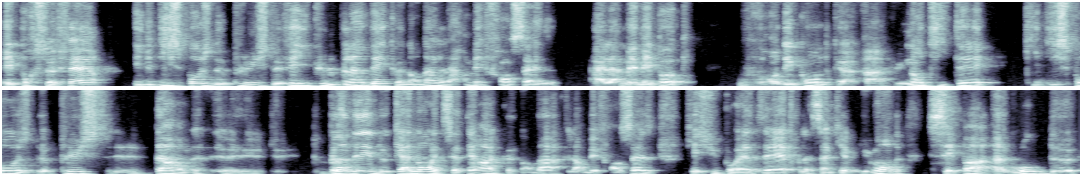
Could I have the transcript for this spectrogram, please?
Et pour ce faire, il dispose de plus de véhicules blindés que n'en a l'armée française à la même époque. Vous vous rendez compte qu'une entité qui dispose de plus d'armes, euh, blindés de canons, etc., que n'en a l'armée française, qui est supposée être la cinquième du monde, c'est pas un groupe de,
